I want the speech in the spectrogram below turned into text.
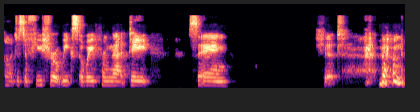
uh, just a few short weeks away from that date, saying, "Shit."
